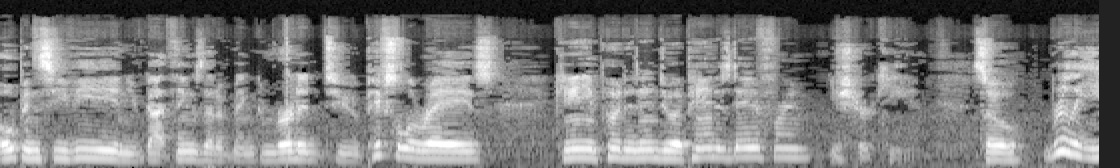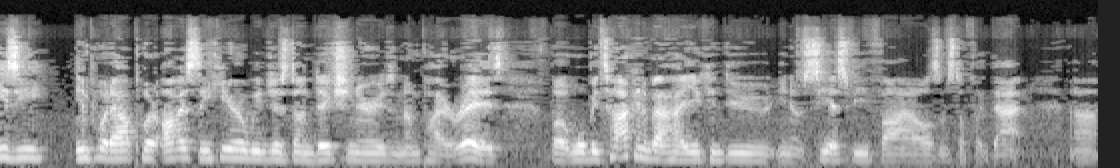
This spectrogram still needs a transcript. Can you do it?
OpenCV and you've got things that have been converted to pixel arrays. Can you put it into a pandas data frame? You sure can. So really easy input output. Obviously here we've just done dictionaries and NumPy arrays, but we'll be talking about how you can do you know CSV files and stuff like that uh,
